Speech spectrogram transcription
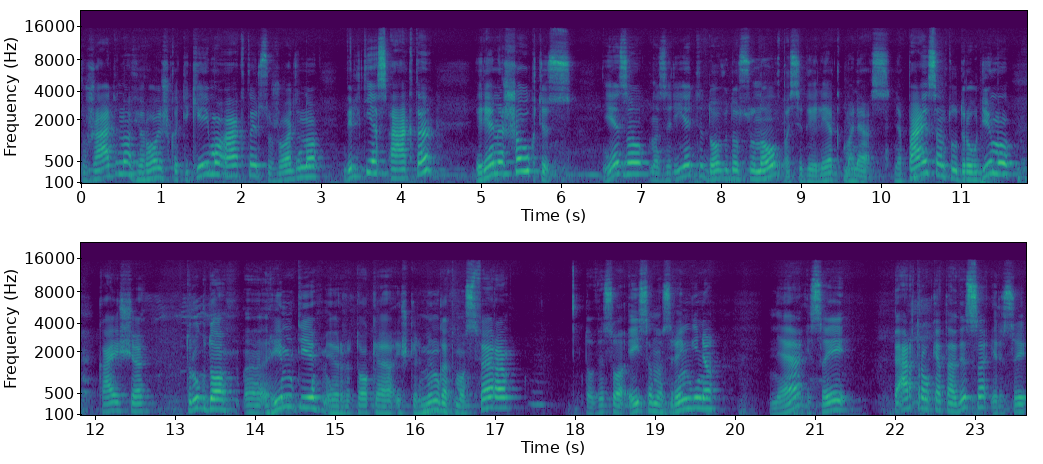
sužadino herojišką tikėjimo aktą ir sužodino vilties aktą ir ėmė šauktis Jėzau, Nazarieti, Davido sūnau, pasigailėk manęs. Nepaisant tų draudimų, ką iš čia trukdo e, rimti ir tokią iškilmingą atmosferą to viso eisenos renginio, ne, jisai pertraukė tą visą ir jisai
